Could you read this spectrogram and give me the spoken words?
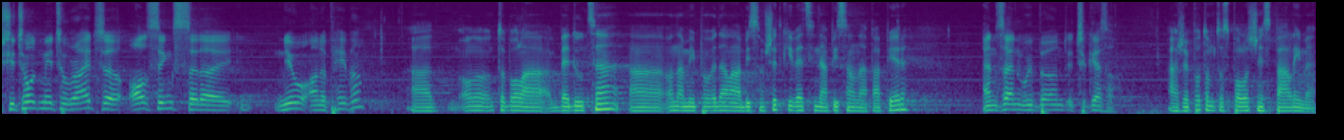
she told me to write uh, all things that I knew on a paper. A ono, to bola vedúca a ona mi povedala, aby som všetky veci napísal na papier And then we burned it together. a že potom to spoločne spálime.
